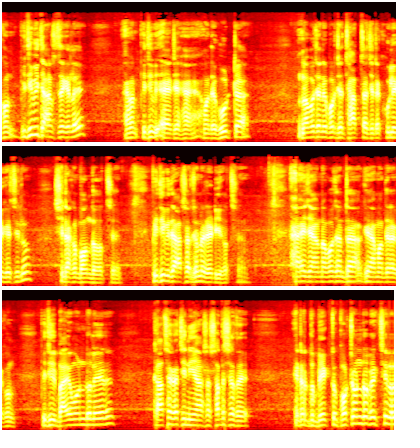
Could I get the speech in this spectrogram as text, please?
এখন পৃথিবীতে আসতে গেলে, এখন পৃথিবী যে হ্যাঁ আমাদের হুডটা, নবযানের উপর যে ছাদটা যেটা খুলে গেছিল, সেটা এখন বন্ধ হচ্ছে, পৃথিবীতে আসার জন্য রেডি হচ্ছে। হ্যাঁ এই যে নবযানটাকে আমাদের এখন পৃথিবীর বায়ুমণ্ডলের কাছাকাছি নিয়ে আসার সাথে সাথে এটার তো বেগ তো প্রচণ্ড বেগ ছিল,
